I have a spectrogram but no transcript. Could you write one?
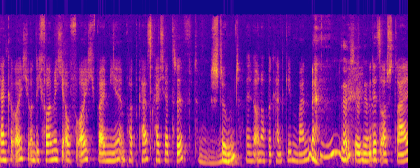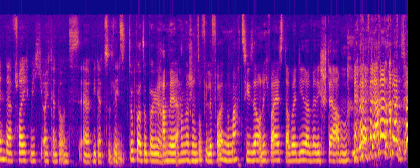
Danke euch und ich freue mich auf euch bei mir im Podcast Kasia trifft. Mhm. Stimmt. Wenn wir auch noch bekannt geben, wann mhm. Sehr schön, ja. wir das ausstrahlen. Da freue ich mich, euch dann bei uns äh, wiederzusehen. Jetzt super, super gerne. Haben wir, haben wir schon so viele Folgen gemacht, Cesar, und ich weiß, da bei dir, da werde ich sterben. auf der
